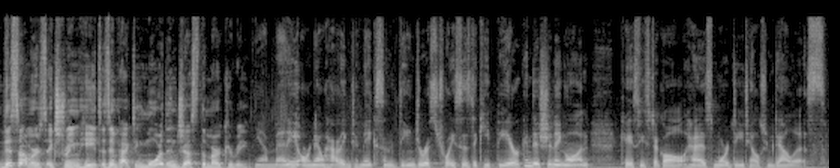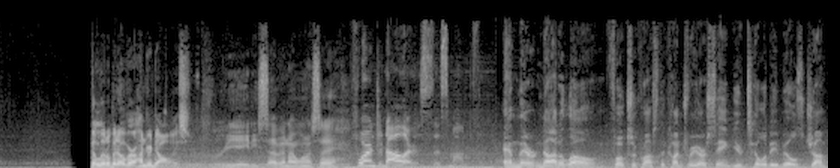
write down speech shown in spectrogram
this summer's extreme heat is impacting more than just the mercury. Yeah, many are now having to make some dangerous choices to keep the air conditioning on. Casey Stegall has more details from Dallas. A little bit over $100. 387 I want to say. $400 this month. And they're not alone. Folks across the country are seeing utility bills jump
